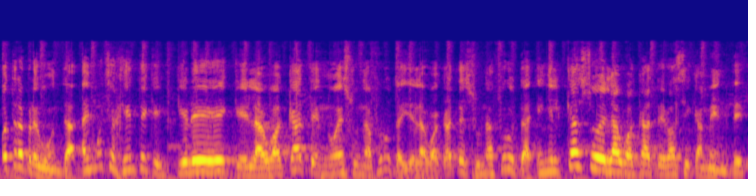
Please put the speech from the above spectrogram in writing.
otra pregunta. Hay mucha gente que cree que el aguacate no es una fruta y el aguacate es una fruta. En el caso del aguacate, básicamente,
